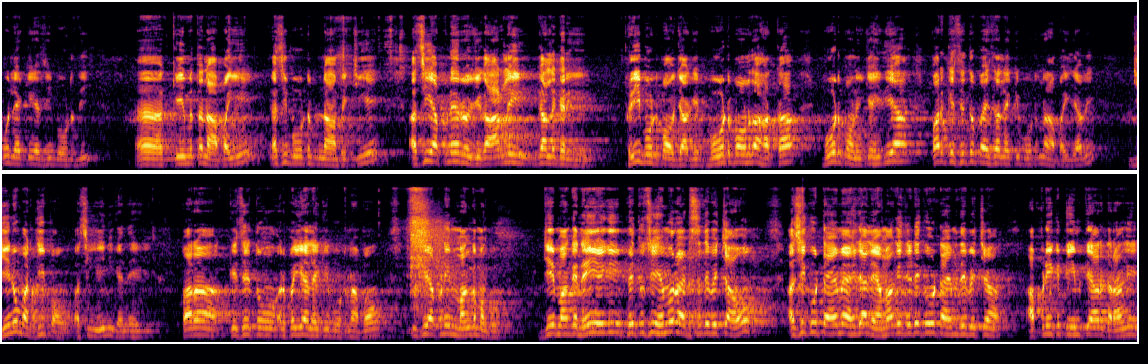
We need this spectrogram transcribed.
ਉਹ ਲੈ ਕੇ ਅਸੀਂ ਵੋਟ ਦੀ ਕੀਮਤ ਨਾ ਪਾਈਏ, ਅਸੀਂ ਵੋਟ ਨਾ ਵੇਚੀਏ, ਅਸੀਂ ਆਪਣੇ ਰੋਜ਼ਗਾਰ ਲਈ ਗੱਲ ਕਰੀਏ। ਫ੍ਰੀ ਵੋਟ ਪਾਓ ਜਾ ਕੇ, ਵੋਟ ਪਾਉਣ ਦਾ ਹੱਕ ਆ, ਵੋਟ ਪਾਉਣੀ ਚਾਹੀਦੀ ਆ, ਪਰ ਕਿਸੇ ਤੋਂ ਪੈਸਾ ਲੈ ਕੇ ਵੋਟ ਨਾ ਪਾਈ ਜਾਵੇ। ਜਿਹਨੂੰ ਮਰਜ਼ੀ ਪਾਓ, ਅਸੀਂ ਇਹ ਨਹੀਂ ਕਹਿੰਦੇ ਹੈਗੇ। ਪਰ ਕਿਸੇ ਤੋਂ ਰੁਪਈਆ ਲੈ ਕੇ ਵੋਟ ਨਾ ਪਾਓ। ਤੁਸੀਂ ਆਪਣੀ ਮੰਗ ਮੰਗੋ। ਜੇ ਮੰਗ ਨਹੀਂ ਹੈਗੀ, ਫਿਰ ਤੁਸੀਂ ਹੈਮੋਰਾਈਟਸ ਦੇ ਵਿੱਚ ਆਓ। ਅਸੀਂ ਕੋਈ ਟਾਈਮ ਇਹੋ ਜਿਹਾ ਲਿਆਵਾਂਗੇ ਜਿਹੜੇ ਕਿ ਉਹ ਟਾਈਮ ਦੇ ਵਿੱਚ ਆਪਣੀ ਇੱਕ ਟੀਮ ਤਿਆਰ ਕਰਾਂਗੇ।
